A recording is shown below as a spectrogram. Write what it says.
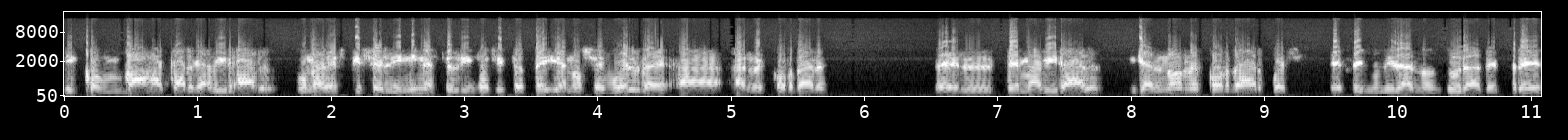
y con baja carga viral, una vez que se elimina este linfocito T, ya no se vuelve a, a recordar el tema viral, y al no recordar, pues esa inmunidad nos dura de 3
